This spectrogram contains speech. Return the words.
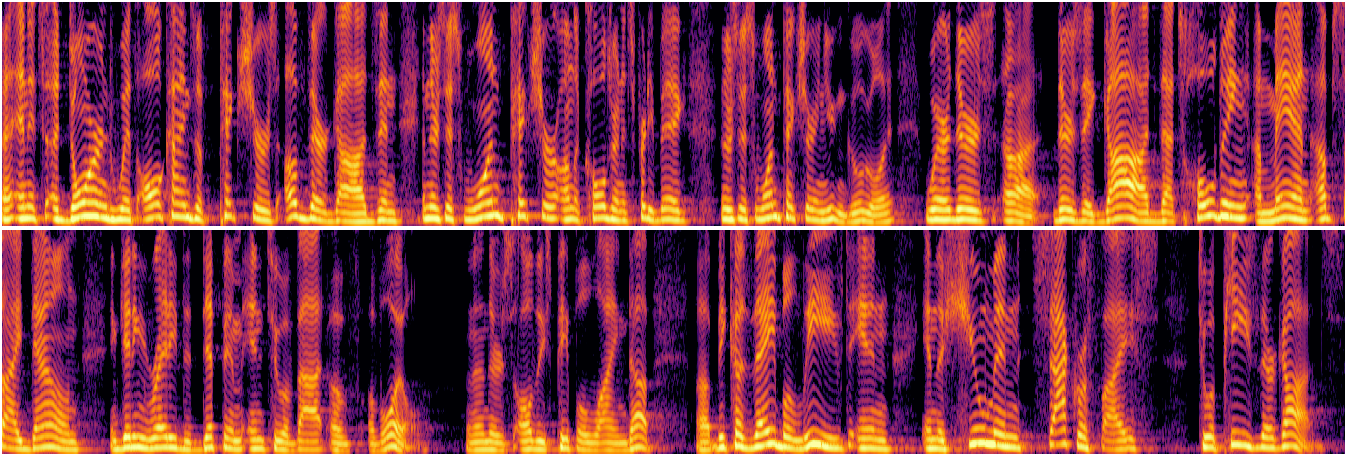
and it's adorned with all kinds of pictures of their gods. And, and there's this one picture on the cauldron, it's pretty big. There's this one picture, and you can Google it, where there's, uh, there's a god that's holding a man upside down and getting ready to dip him into a vat of, of oil. And then there's all these people lined up uh, because they believed in, in the human sacrifice to appease their gods.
